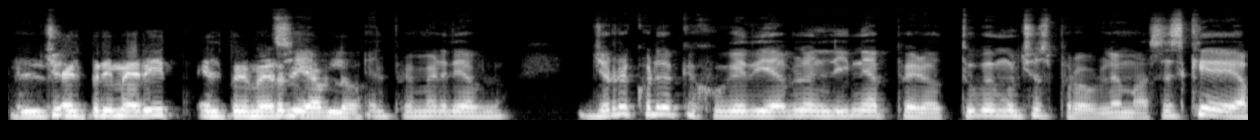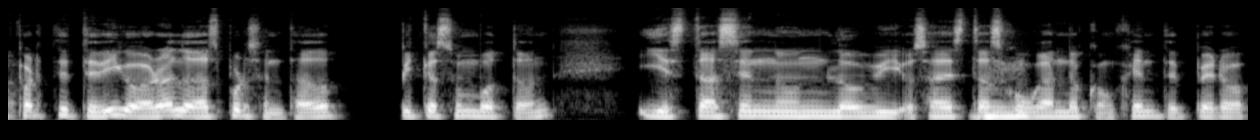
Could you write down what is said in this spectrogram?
El, Yo- el primer, hit- el primer Sí, Diablo. El primer Diablo. Yo recuerdo que jugué Diablo en línea, pero tuve muchos problemas. Es que aparte te digo, ahora lo das por sentado, picas un botón y estás en un lobby, o sea, estás jugando con gente, pero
